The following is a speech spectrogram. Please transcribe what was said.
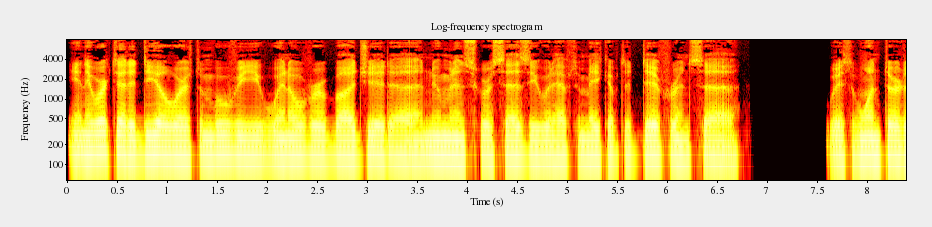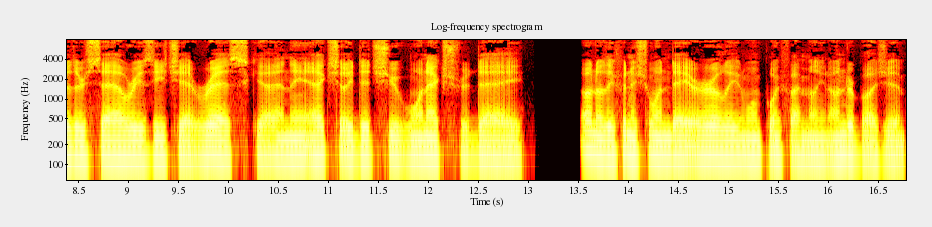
And they worked out a deal where if the movie went over budget, uh, Newman and Scorsese would have to make up the difference. Uh, with one third of their salaries each at risk. Uh, and they actually did shoot one extra day. Oh no, they finished one day early and 1.5 million under budget.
